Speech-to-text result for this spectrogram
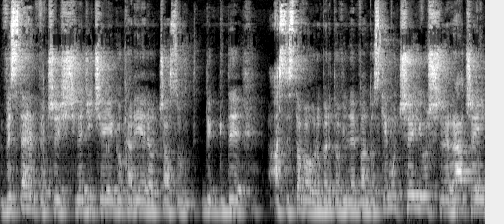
występy, czy śledzicie jego karierę od czasów, gdy, gdy asystował Robertowi Lewandowskiemu, czy już raczej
